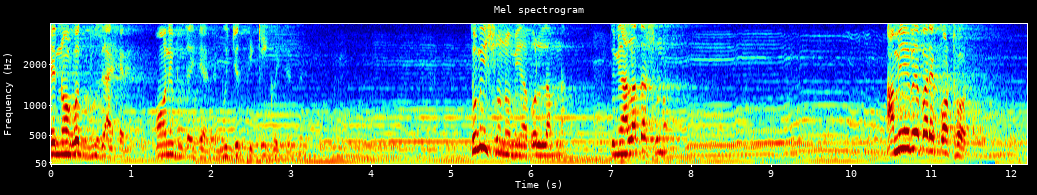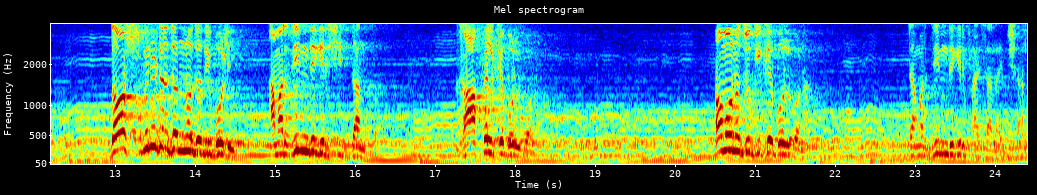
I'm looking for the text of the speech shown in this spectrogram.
হে নগদ বুঝায় হেরে। অনেক বুঝাইতে আছে বুঝতে কি কইছে তুমি শোনো মিয়া, বললাম না। তুমি আলাদা শোনো। আমি এ ব্যাপারে কঠোর। দশ মিনিটের জন্য যদি বলি, আমার জিন্দিগির সিদ্ধান্ত। গাফেলকে বলব না। অমনোযোগীকে বলব না। এটা আমার জিন্দিগির ফায়সালা ইনশাল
